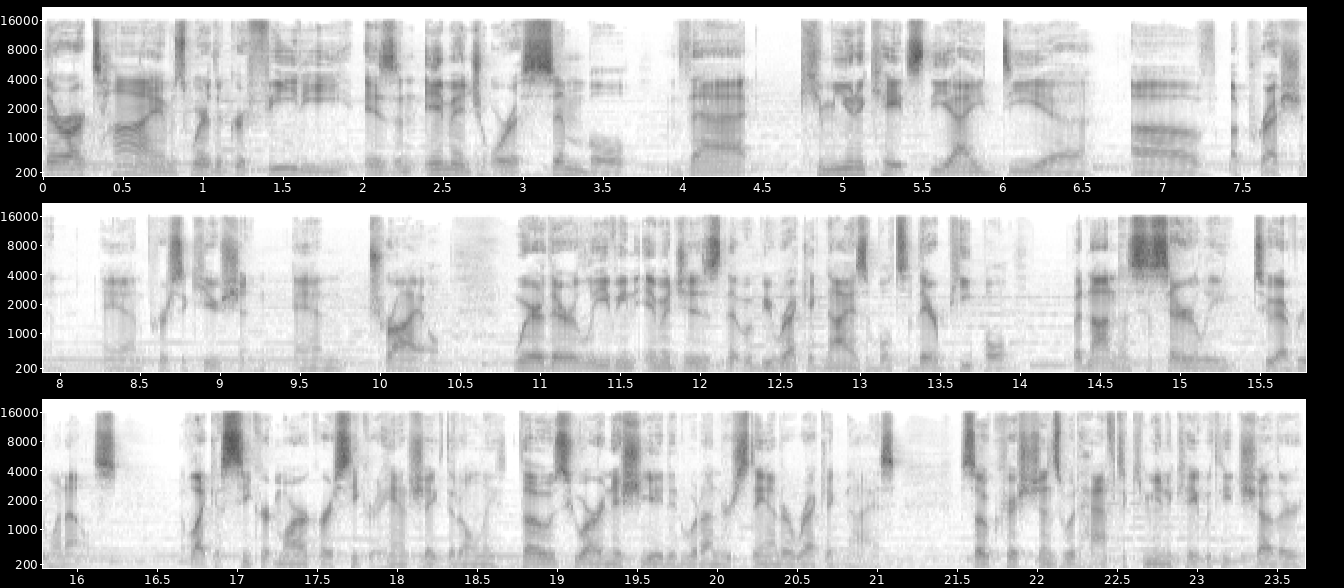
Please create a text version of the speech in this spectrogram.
There are times where the graffiti is an image or a symbol that communicates the idea of oppression and persecution and trial, where they're leaving images that would be recognizable to their people, but not necessarily to everyone else. Like a secret mark or a secret handshake that only those who are initiated would understand or recognize. So Christians would have to communicate with each other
